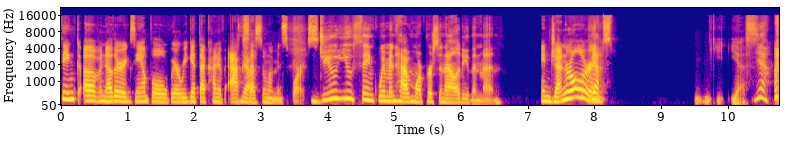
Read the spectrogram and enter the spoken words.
think of another example where we get that kind of access in women's sports Do you think women have more personality than men? in general or Yeah. in s- Y- yes Yeah.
